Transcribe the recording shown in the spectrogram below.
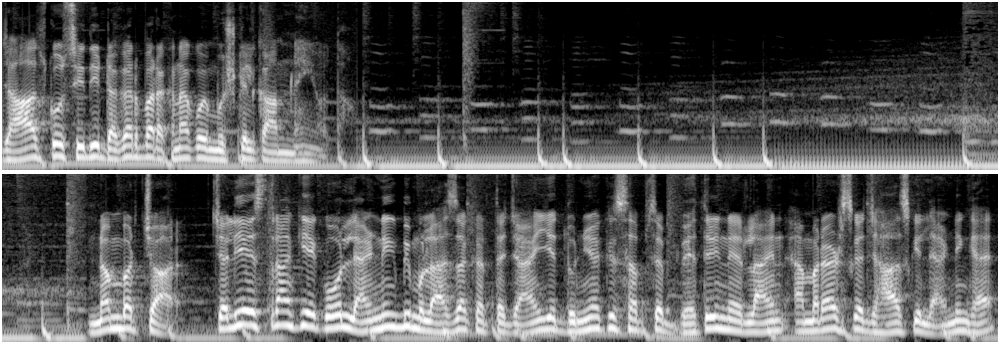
जहाज़ को सीधी डगर पर रखना कोई मुश्किल काम नहीं होता। नंबर चार। चलिए इस तरह की एक और लैंडिंग भी मुलाजा करते जाएँ। ये दुनिया की सबसे बेहतरीन एयरलाइन एमरेट्स के जहाज़ की लैंडिंग है।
